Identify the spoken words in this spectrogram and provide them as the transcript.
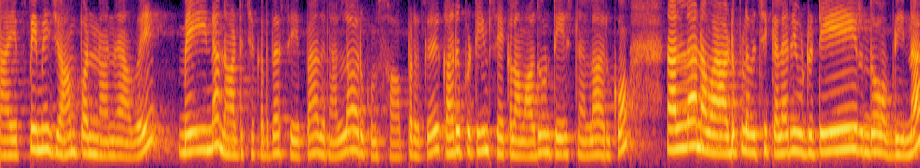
நான் எப்பயுமே ஜாம் பண்ணானாவே மெயினாக நாட்டு சக்கரை தான் சேர்ப்பேன். அது நல்லா இருக்கும் சாப்பிட்றதுக்கு. கருப்பட்டியும் சேர்க்கலாம். அதுவும் டேஸ்ட் நல்லாயிருக்கும் நல்லா நம்ம அடுப்பில் வச்சு கிளறி விட்டுட்டே இருந்தோம் அப்படின்னா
